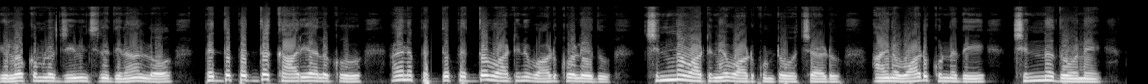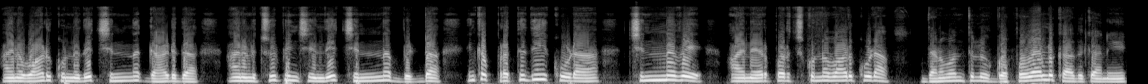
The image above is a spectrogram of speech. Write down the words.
ఈ లోకంలో జీవించిన దినాల్లో పెద్ద పెద్ద కార్యాలకు ఆయన పెద్ద పెద్ద వాటిని వాడుకోలేదు. చిన్న వాటినే వాడుకుంటూ వచ్చాడు. ఆయన వాడుకున్నది చిన్న దోనె ఆయన వాడుకున్నది చిన్న గాడిద. ఆయనను చూపించింది చిన్న బిడ్డ. ఇంకా ప్రతిదీ కూడా చిన్నవే. ఆయన ఏర్పరచుకున్న వారు కూడా ధనవంతులు గొప్పవాళ్ళు కాదు కానీ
